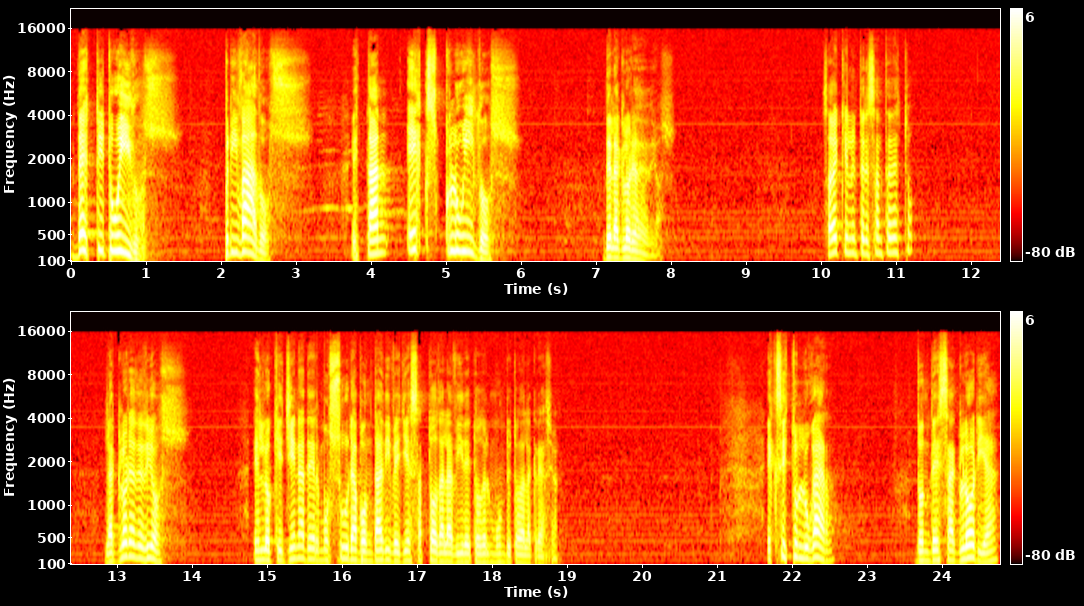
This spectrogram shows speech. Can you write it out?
destituidos, privados, están excluidos de la gloria de Dios. ¿Sabe qué es lo interesante de esto? La gloria de Dios es lo que llena de hermosura, bondad y belleza toda la vida y todo el mundo y toda la creación. Existe un lugar donde esa gloria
